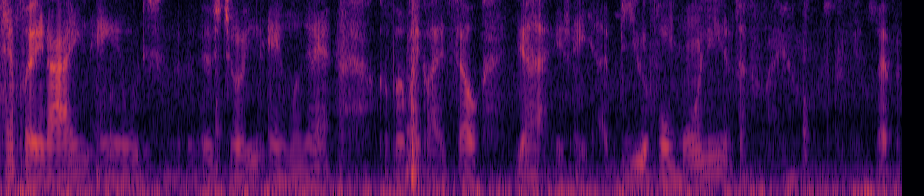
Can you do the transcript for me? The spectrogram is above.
10:49, and we're just just joined, and we're gonna go for a bike ride. So yeah, it's a, a beautiful morning. It's a whatever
